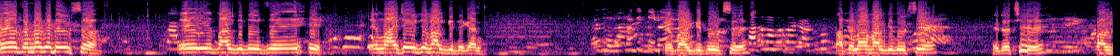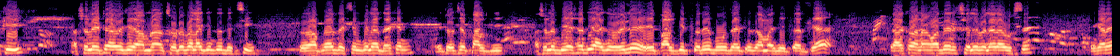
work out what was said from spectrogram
এ তোমরা কোথায় উঠছো? এই পালকিতে উঠছে। এ মাইছে উঠছে পালকিতে কেন? পালকিতে উঠছে। ফাতেমা পালকিতে উঠছে। এটা হচ্ছে পালকি। আসলে এটা ওই যে আমরা ছোটবেলায় কিন্তু দেখছি। তো আপনারা দেখছেন কিনা দেখেন এটা হচ্ছে পালকি। আসলে বিয়ে শাদী আগে হইলে এই পালকিত করে বউ যাইতো জামাই যাইতো আর কি হ্যাঁ? তো এখন আমাদের ছেলেবেলারা উঠছে। এখানে?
